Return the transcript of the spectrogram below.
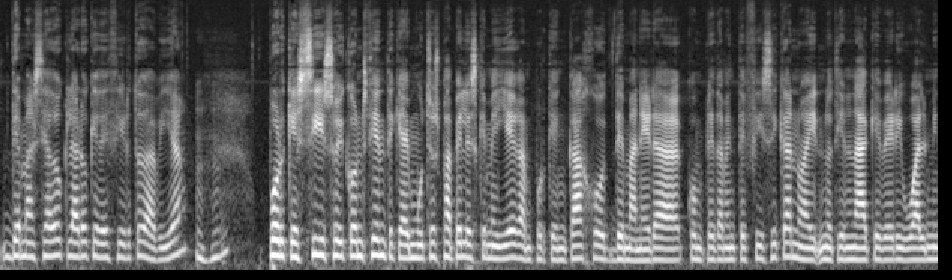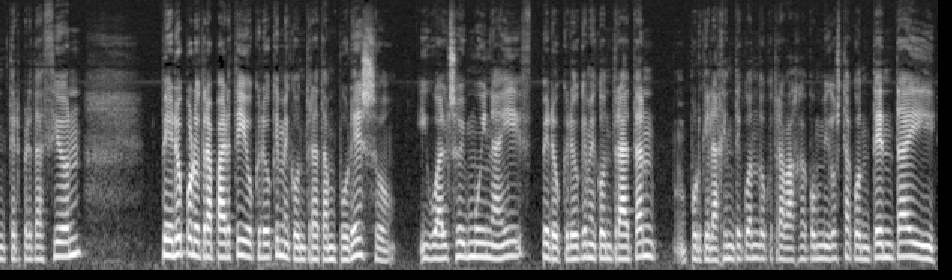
demasiado claro qué decir todavía. Uh -huh porque sí soy consciente que hay muchos papeles que me llegan porque encajo de manera completamente física, no, hay, no tiene nada que ver igual mi interpretación, pero por otra parte yo creo que me contratan por eso. Igual soy muy naif, pero creo que me contratan porque la gente cuando trabaja conmigo está contenta y,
